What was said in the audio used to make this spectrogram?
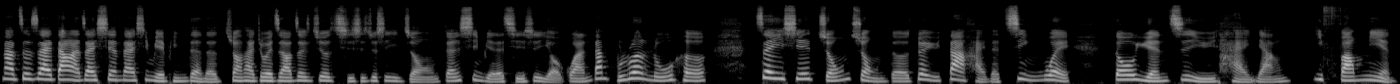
那这在当然在现代性别平等的状态，就会知道这就其实就是一种跟性别的歧视有关。但不论如何，这一些种种的对于大海的敬畏，都源自于海洋。一方面。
